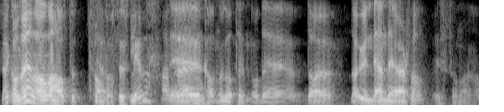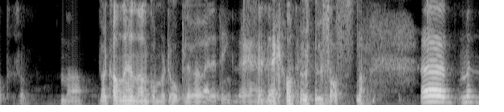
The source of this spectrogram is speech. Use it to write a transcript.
Det kan jo hende han har hatt et fantastisk liv. da. Det øh, kan jo godt hende, og det, da, da unner jeg ham det i hvert fall. Hvis han har hatt det sånn. Da, da kan det hende han kommer til å oppleve verre ting. Det, det kan vi vel fastslå. Uh, men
